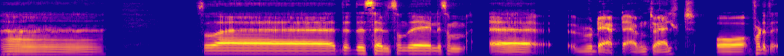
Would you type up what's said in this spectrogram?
Eh, så det, det, det ser ut som de liksom eh, vurderte eventuelt og, For det,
